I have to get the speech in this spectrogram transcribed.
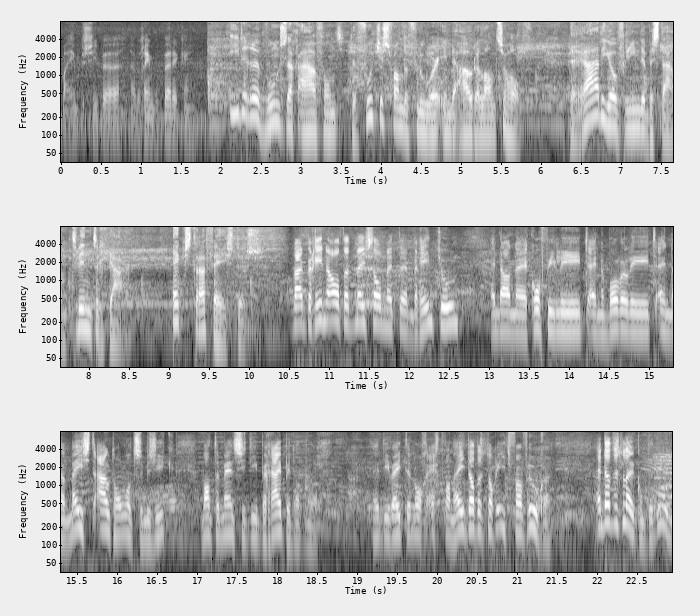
Maar in principe uh, hebben we geen beperking. Iedere woensdagavond de voetjes van de vloer in de Oude Landse Hof. De radiovrienden bestaan 20 jaar. Extra feest dus. Wij beginnen altijd meestal met de begintune. En dan uh, koffielied en een borrellied en dan meest oud-Hollandse muziek. Want de mensen die begrijpen dat nog. Die weten nog echt van, hé, hey, dat is nog iets van vroeger. En dat is leuk om te doen.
